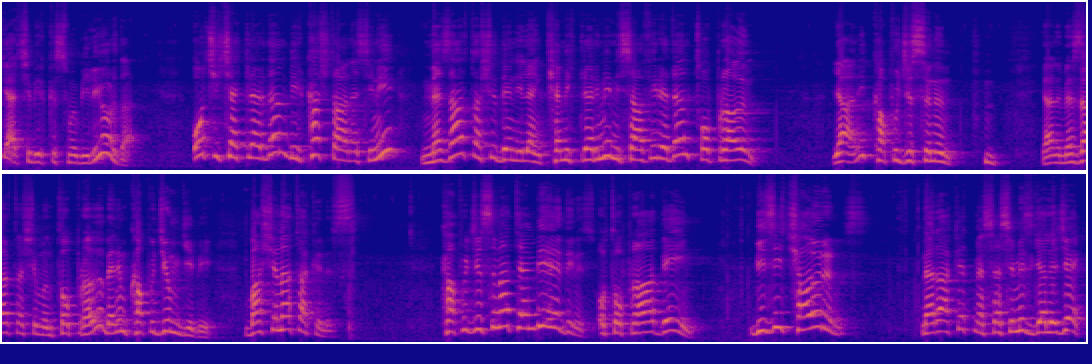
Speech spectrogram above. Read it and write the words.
Gerçi bir kısmı biliyor da. O çiçeklerden birkaç tanesini mezar taşı denilen kemiklerimi misafir eden toprağın yani kapıcısının yani mezar taşımın toprağı benim kapıcım gibi. Başına takınız. Kapıcısına tembih ediniz. O toprağa değin. Bizi çağırınız. Merak etme sesimiz gelecek.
